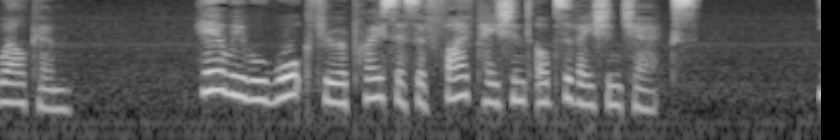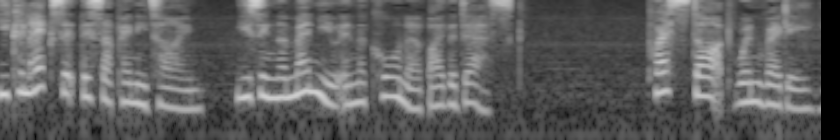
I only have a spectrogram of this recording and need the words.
welcome. Here we will walk through a process of five patient observation checks. You can exit this app anytime, using the menu in the corner by the desk. Press start when ready.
